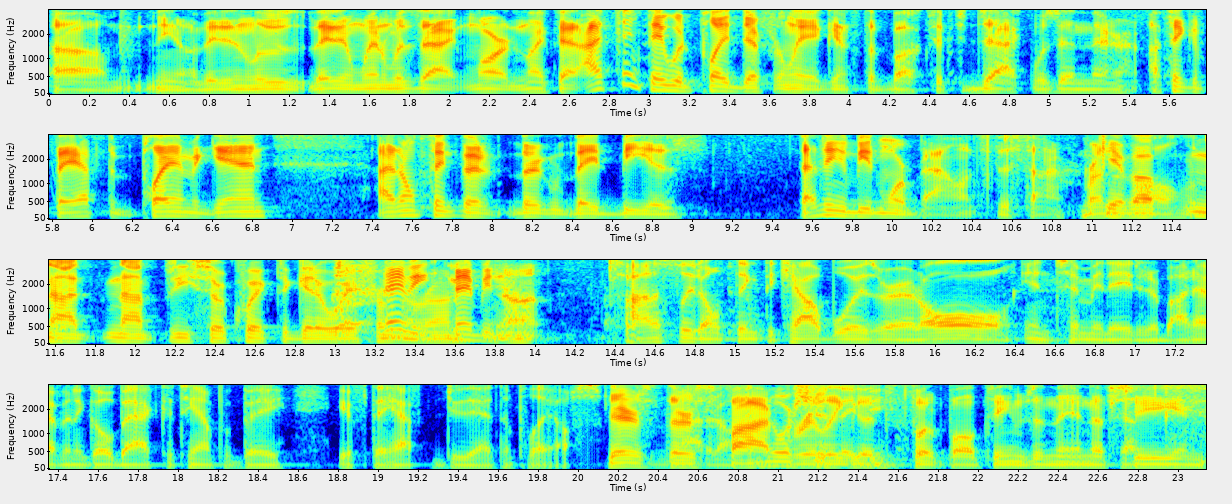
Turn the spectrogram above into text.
Um, you know, they didn't lose, they didn't win with Zach Martin like that. I think they would play differently against the Bucs if Zach was in there. I think if they have to play him again, I don't think they're, they're they'd be as. I think it'd be more balanced this time. Run Give the ball. up, not not be so quick to get away from maybe the run. maybe Yeah. not. honestly don't think the Cowboys are at all intimidated about having to go back to Tampa Bay if they have to do that in the playoffs. There's there's Not at all. five really good be. football teams in the NFC, and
